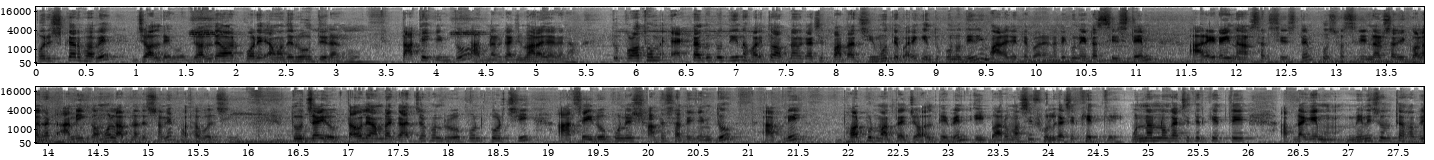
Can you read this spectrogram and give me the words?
পরিষ্কারভাবে জল দেব। জল দেওয়ার পরে আমাদের রৌদ্রে রাখব। তাতে কিন্তু আপনার গাছ মারা যাবে না। তো প্রথম একটা দুটো দিন হয়তো আপনার গাছের পাতা ঝিমোতে পারে, কিন্তু কোনো দিনই মারা যেতে পারে না। দেখুন, এটা সিস্টেম আর এটাই nursery system Pushpashree nursery, Kolaghat. আমি কমল আপনাদের সঙ্গে কথা বলছি। তো যাই হোক, তাহলে আমরা গাছ যখন রোপণ করছি, আর সেই রোপণের সাথে সাথে কিন্তু আপনি ভরপুর মাত্রায় জল দেবেন এই বারো মাসে ফুল গাছের ক্ষেত্রে। অন্যান্য গাছেদের ক্ষেত্রে আপনাকে মেনে চলতে হবে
